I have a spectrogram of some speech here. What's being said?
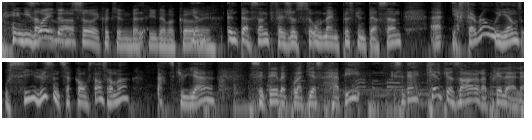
Les mises en Ouais, il demeure. donne ça. Écoute, il y a une batterie d'avocats. Il y a une, une personne qui fait juste ça, ou même plus qu'une personne. Euh, il y a Pharrell Williams aussi. Lui, c'est une circonstance vraiment particulière. C'était ben, pour la pièce Happy. C'était à quelques heures après la, la,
